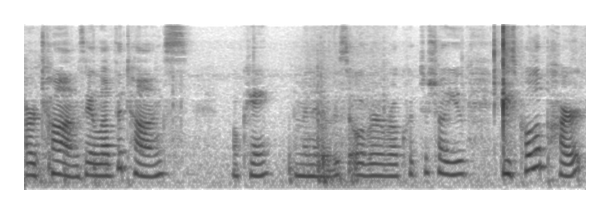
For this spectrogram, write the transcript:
are tongs. I love the tongs. Okay, I'm gonna move this over real quick to show you. These pull apart,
